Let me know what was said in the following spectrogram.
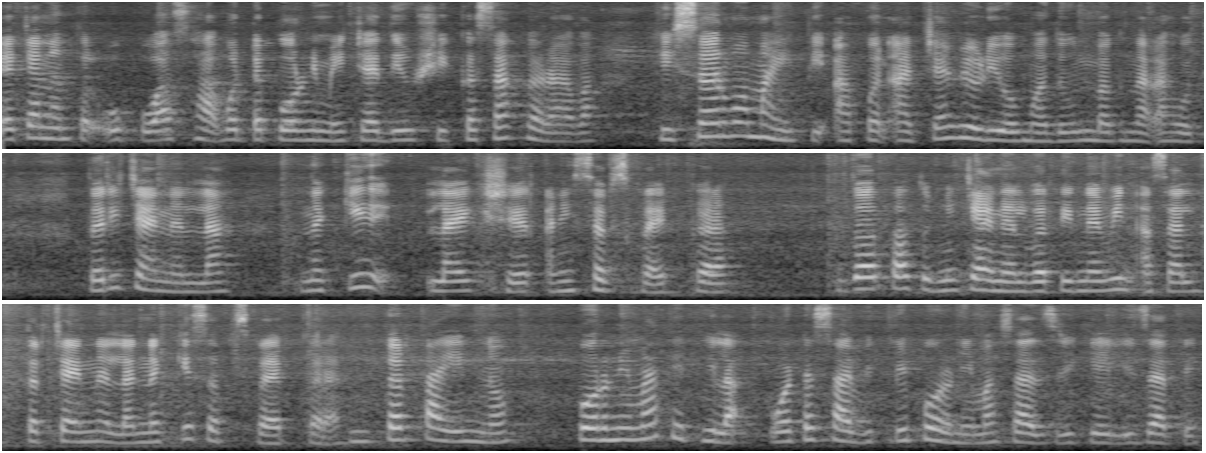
त्याच्यानंतर उपवास हा वटपौर्णिमेच्या दिवशी कसा करावा ही सर्व माहिती आपण आजच्या व्हिडिओमधून बघणार आहोत. तरी चॅनलला नक्की लाईक शेअर आणि सबस्क्राईब करा. जर का तुम्ही चॅनलवरती नवीन असाल तर चॅनलला नक्की सबस्क्राईब करा. तर ताईंनं पौर्णिमा तिथीला वटसावित्री पौर्णिमा साजरी केली जाते.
